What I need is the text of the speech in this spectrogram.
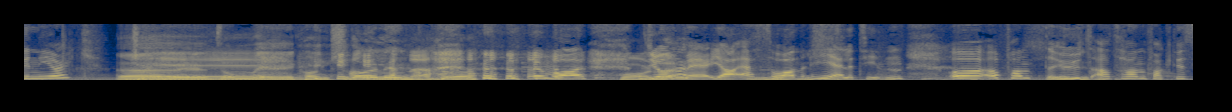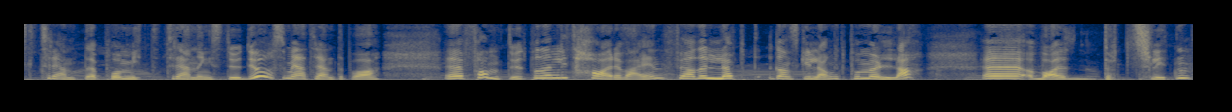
i New York? Eh, John Mayer, kanskje, da? Eller? Ja. Det var Var det John det? Mayer. Ja, jeg så han hele tiden. Og, og fant ut at han faktisk trente på mitt treningsstudio, som jeg trente på. Eh, fant ut på den litt harde veien, for jeg hadde løpt ganske langt på mølla. Eh, og var dødssliten.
